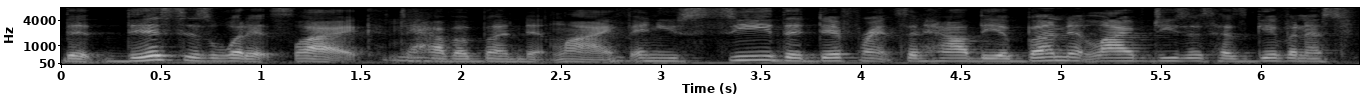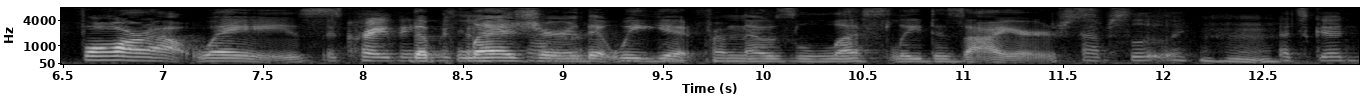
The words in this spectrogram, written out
that this is what it's like Mm-hmm. to have abundant life and you see the difference in how the abundant life jesus has given us far outweighs The craving the pleasure that we get from those lustly desires Absolutely, Mm-hmm. that's good.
